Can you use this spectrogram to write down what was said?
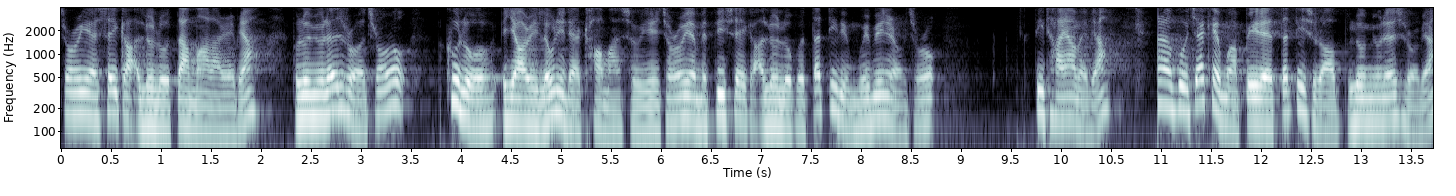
ကျွန်တော်ရဲ့စိတ်ကအလိုလိုတန်မာလာတယ်ဗျာဘယ်လိုမျိုးလဲဆိုတော့ကျွန်တော်တို့အခုလိုအရာတွေလုံးနေတဲ့အခါမှာဆိုရင်ကျွန်တော်တို့ရဲ့မသိစိတ်ကအလိုလိုကိုတတ္တိတွေမွေးပေးနေတော့ကျွန်တော်တို့သိထားရမယ်ဗျာအဲ့ဒါကိုချက်ခဲမှာပေးတဲ့တတ္တိဆိုတာဘယ်လိုမျိုးလဲဆိုတော့ဗျာ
